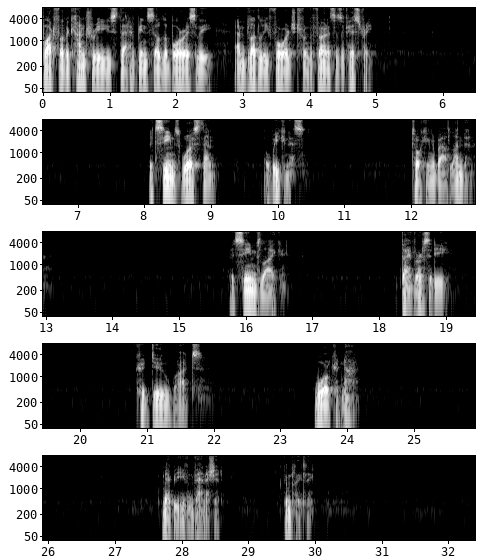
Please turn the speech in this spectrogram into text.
But for the countries that have been so laboriously and bloodily forged from the furnaces of history, it seems worse than a weakness, talking about London. It seems like diversity could do what war could not. Maybe even vanish it completely.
